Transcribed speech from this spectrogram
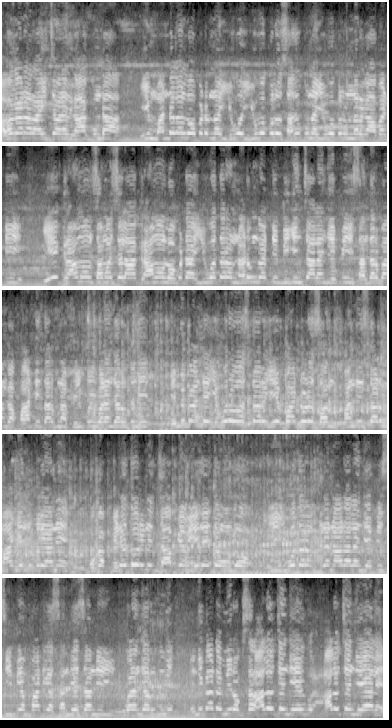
అవగాహన రాయించడం అనేది కాకుండా ఈ మండలం లోపల ఉన్న యువ యువకులు చదువుకున్న యువకులు ఉన్నారు కాబట్టి ఏ గ్రామం సమస్యలు ఆ గ్రామం లోపల యువతరం నడుం కట్టి బిగించాలని చెప్పి ఈ సందర్భంగా పార్టీ తరఫున పిలుపు ఇవ్వడం జరుగుతుంది. ఎందుకంటే ఎవరు వస్తారు ఏ పార్టీ స్పందిస్తాడు మాకెందుకులే అనే ఒక పెడదోరిన జాప్యం ఏదైతే ఉందో ఈ యువతరం విడనాడాలని చెప్పి సిపిఎం పార్టీగా సందేశాన్ని ఇవ్వడం జరుగుతుంది. ఎందుకంటే మీరు ఒకసారి ఆలోచన చేయ ఆలోచన చేయాలి.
